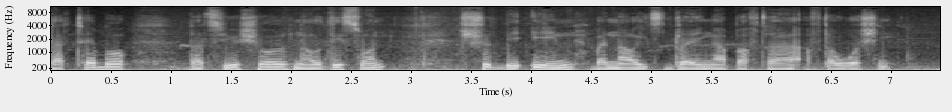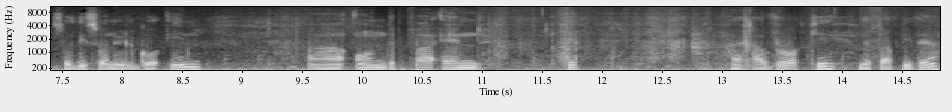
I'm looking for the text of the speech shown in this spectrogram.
that table that's usual. Now this one should be in but now it's drying up after after washing. So this one will go in uh, on the far end. Okay. I have rocky the puppy there.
